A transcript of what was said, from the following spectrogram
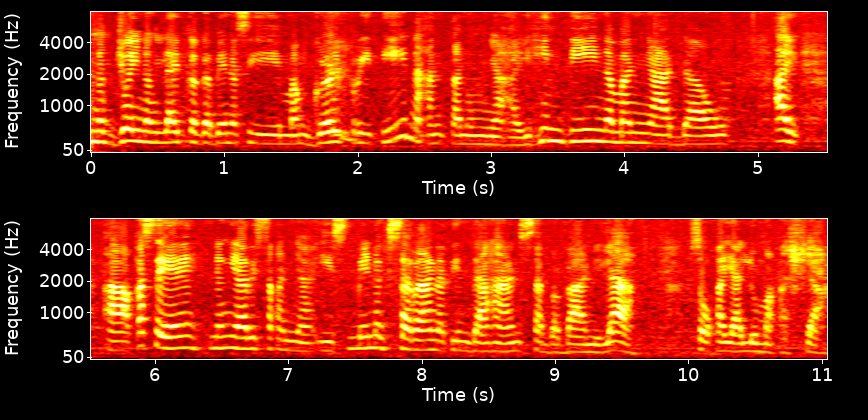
nag-join ng live kagabi na si Ma'am Girl Pretty na ang tanong niya ay hindi naman nga daw ay ah, kasi nangyari sa kanya is may nagsara na tindahan sa baba nila. So kaya lumakas siya.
